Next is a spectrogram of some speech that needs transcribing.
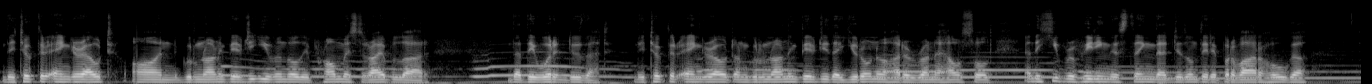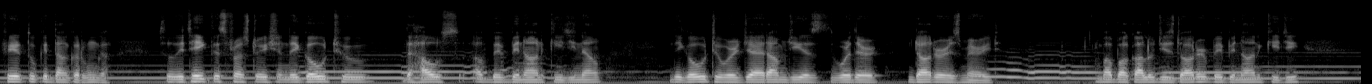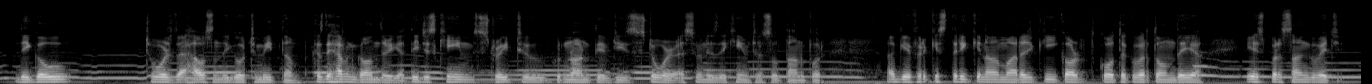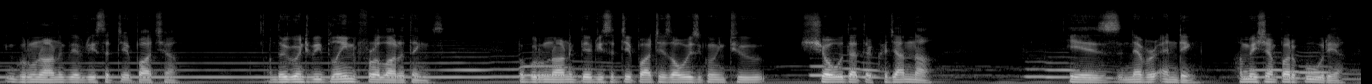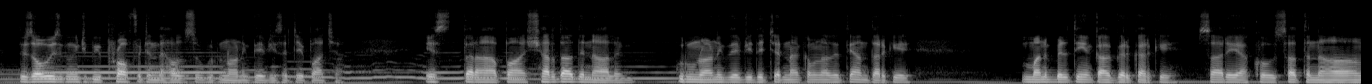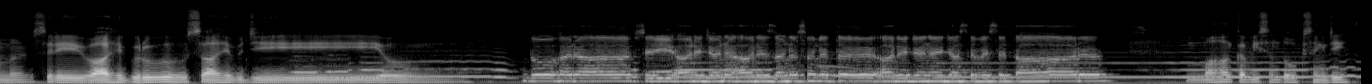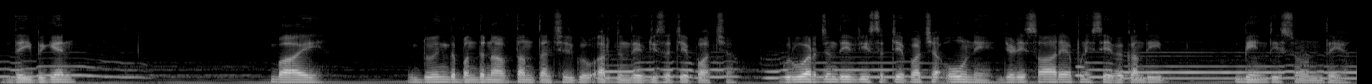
They took their anger out on Guru Nanak Dev Ji, even though they promised Rai Bular that they wouldn't do that. They took their anger out on Guru Nanak Dev Ji that you don't know how to run a household, and they keep repeating this thing that jadon tere parvar hoga, fir tu kiddan karunga. So they take this frustration, they go to the house of Binan Kiji now. They go to where Jairam Ji is, where their daughter is married. Baba Kalu Ji's daughter, Binan Kiji. They go towards that house and they go to meet them because they haven't gone there yet. They just came straight to Guru Nanak Dev Ji's store as soon as they came to Sultanpur. ਅੱਗੇ ਫਿਰ ਕਿਸ ਤਰੀਕੇ ਨਾਲ ਮਹਾਰਾਜ ਕੀ ਕੌ- ਕੌਤਕ ਵਰਤਾਉਂਦੇ ਆ ਇਸ ਪ੍ਰਸੰਗ ਵਿੱਚ ਗੁਰੂ ਨਾਨਕ ਦੇਵ ਜੀ ਸੱਚੇ ਪਾਤਸ਼ਾਹ they're going to be blamed for a lot of things but Guru Nanak Dev Ji Sache Pacha is always going to show that their khajana is never ending ਹਮੇਸ਼ਾ ਭਰਪੂਰ ਆ there's always going to be profit in the house of Guru Nanak Dev Ji ਸੱਚੇ ਪਾਤਸ਼ਾਹ ਇਸ ਤਰ੍ਹਾਂ ਆਪਾਂ ਸ਼ਰਧਾ ਦੇ ਨਾਲ ਗੁਰੂ ਨਾਨਕ ਦੇਵ ਜੀ ਦੇ ਚਰਨਾਂ ਕਮਲਾਂ ਦੇ ਧਿਆਨ ਧਰ ਕੇ ਮਨ ਬਿਲਤੀਆਂ ਕਾਗਰ ਕਰਕੇ ਸਾਰੇ ਆਖੋ ਸਤਨਾਮ ਸ੍ਰੀ ਵਾਹਿਗੁਰੂ ਸਾਹਿਬ ਜੀਓ। ਦੋਹਰਾ ਸ੍ਰੀ ਅਰਜਨ ਅਰਜਨ ਸੁਨਤ ਅਰਜਨ ਜਸ ਵਿਸਤਾਰ। ਮਹਾਕਵੀ ਸੰਤੋਖ ਸਿੰਘ ਜੀ they begin by doing the Bandana of ਧੰਨ ਧੰਨ ਸ਼੍ਰੀ ਗੁਰੂ ਅਰਜਨ ਦੇਵ ਜੀ ਸੱਚੇ ਪਾਤਸ਼ਾਹ ਗੁਰੂ ਅਰਜਨ ਦੇਵ ਜੀ ਸੱਚੇ ਪਾਤਸ਼ਾਹ ਉਹ ਨੇ ਜਿਹੜੇ ਸਾਰੇ ਆਪਣੇ ਸੇਵਕਾਂ ਦੀ ਬੇਨਤੀ ਸੁਣਦੇ ਆ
